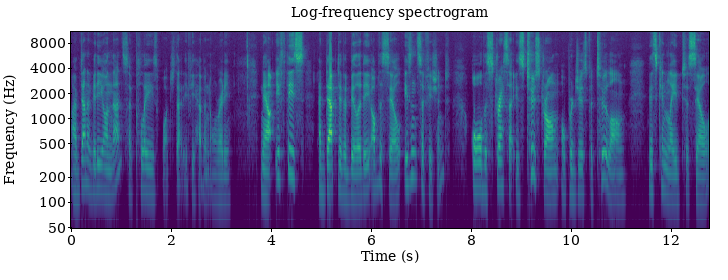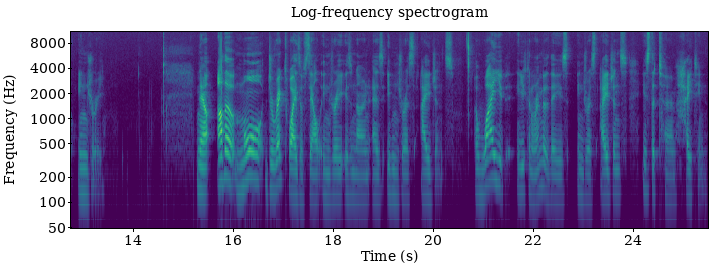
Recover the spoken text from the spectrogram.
I've done a video on that, so please watch that if you haven't already. Now, if this adaptive ability of the cell isn't sufficient, or the stressor is too strong or produced for too long, this can lead to cell injury. Now, other more direct ways of cell injury is known as injurious agents. A way you, you can remember these injurious agents is the term hating.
